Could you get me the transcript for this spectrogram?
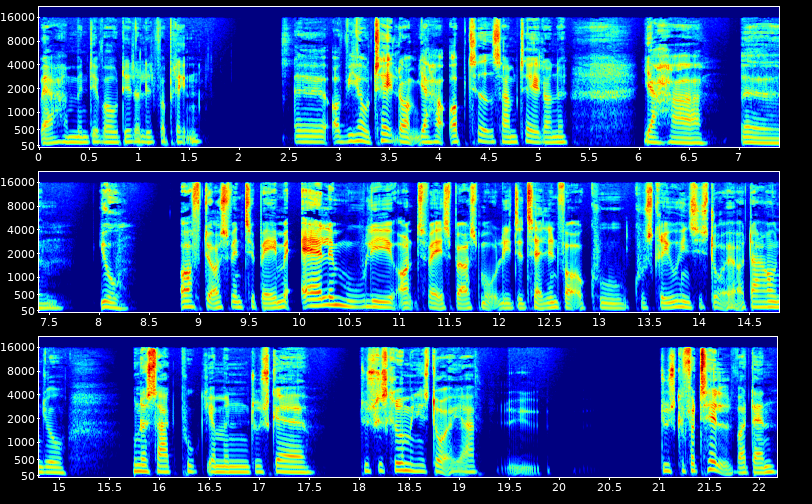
være her, men det var jo det, der lidt var planen. Øh, og vi har jo talt om, jeg har optaget samtalerne. Jeg har øh, jo ofte også vendt tilbage med alle mulige åndssvage spørgsmål i detaljen for at kunne, kunne skrive hendes historie. Og der har hun jo, hun har sagt, Puk, jamen du skal, du skal skrive min historie. Jeg, øh, du skal fortælle, hvordan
